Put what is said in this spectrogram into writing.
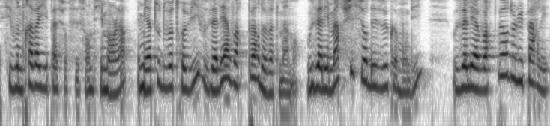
Si vous ne travaillez pas sur ces sentiments-là, eh bien toute votre vie, vous allez avoir peur de votre maman. Vous allez marcher sur des œufs, comme on dit. Vous allez avoir peur de lui parler.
